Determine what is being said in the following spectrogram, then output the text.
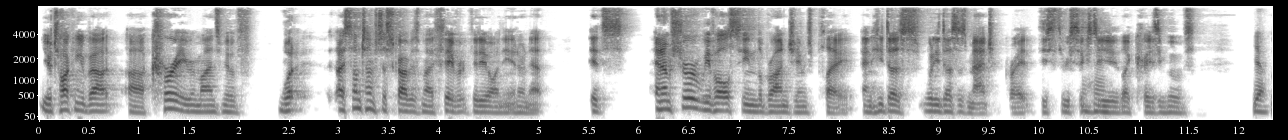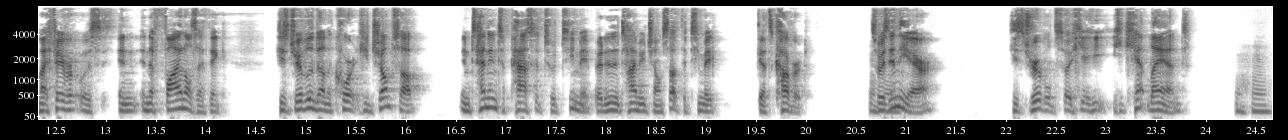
you're talking about uh, Curry reminds me of what I sometimes describe as my favorite video on the internet. It's, and I'm sure we've all seen LeBron James play, and he does what he does is magic, right? These 360 mm-hmm. like crazy moves. Yeah. My favorite was in in the finals. I think he's dribbling down the court. He jumps up, intending to pass it to a teammate, but in the time he jumps up, the teammate gets covered. So mm-hmm. he's in mm-hmm. the air. He's dribbled, so he he, he can't land. Mm-hmm.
